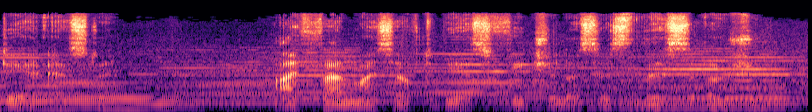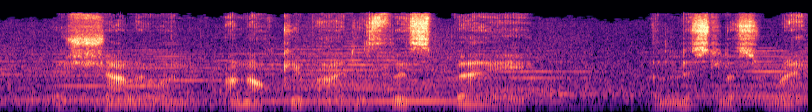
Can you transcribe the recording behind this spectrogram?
Dear Esther, I found myself to be as featureless as this ocean, as shallow and unoccupied as this bay, a listless wreck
